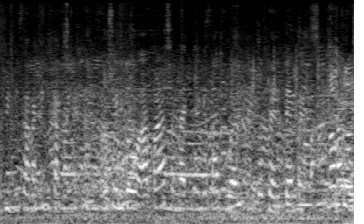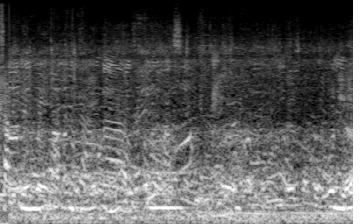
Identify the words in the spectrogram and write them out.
lebih besar lagi kita pakai. Terus untuk apa? Snacknya kita buat untuk dari tempe Pak. Logo satu. Nuwun ya.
